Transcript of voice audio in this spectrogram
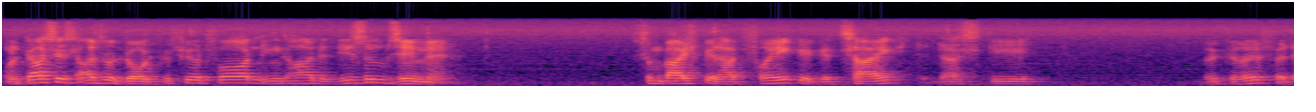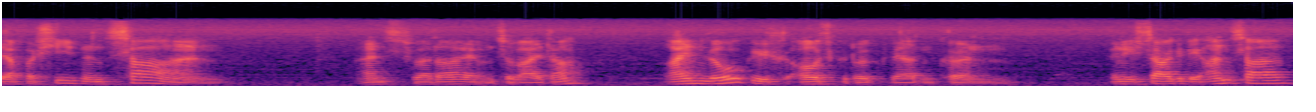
Und das ist also durchgeführt worden in gerade diesem Sinne. Zum Beispiel hat Frege gezeigt, dass die Begriffe der verschiedenen Zahlen, 1, 2, 3 und so weiter, rein logisch ausgedrückt werden können. Wenn ich sage, die Anzahl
